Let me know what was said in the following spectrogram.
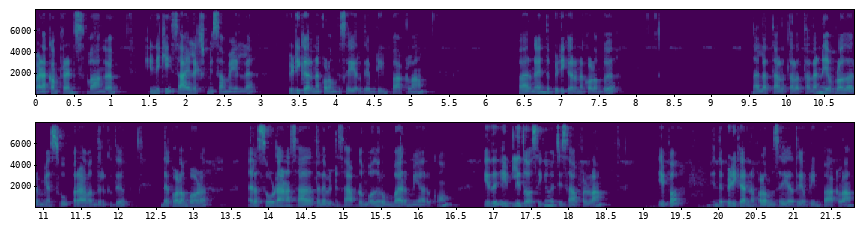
வணக்கம் ஃப்ரெண்ட்ஸ் வாங்க. இன்றைக்கி சாயலக்ஷ்மி சமையலில் பிடிக்கரண குழம்பு செய்கிறது எப்படின்னு பார்க்கலாம். பாருங்கள் இந்த பிடிக்கரண குழம்பு நல்லா தலை தலை தலைன்னு எவ்வளோ அருமையாக சூப்பராக வந்திருக்குது. இந்த குழம்போட நல்லா சூடான சாதத்தில் விட்டு சாப்பிடும்போது ரொம்ப அருமையாக இருக்கும். இது இட்லி தோசைக்கும் வச்சு சாப்பிட்லாம். இப்போ இந்த பிடிக்கரணை குழம்பு செய்கிறது அப்படின்னு பார்க்கலாம்.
